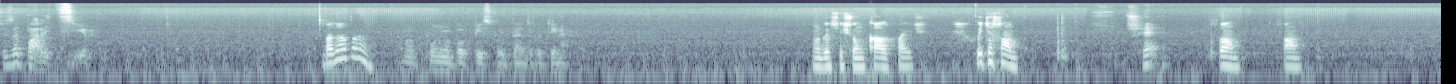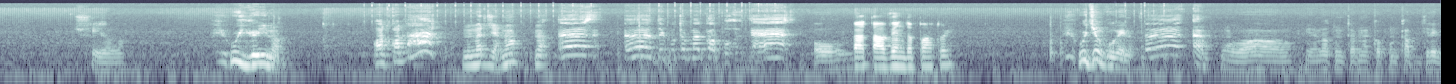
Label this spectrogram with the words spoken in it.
Ce se pare ție? Ba da, bă. Mă pun eu pe peaceful pentru tine. Am găsit și un cal pe aici. Uite swamp, Ce? swamp, swamp. ce e ăla? Ui, găina! Cot, cot, ah! Nu merge, nu? Nu. Ah, ah, te cută mea capul. Ah. Oh. Gata, avem de paturi. Uite-o cu găina. Ah, ah. Wow, i-am dat un turnecop în cap direct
